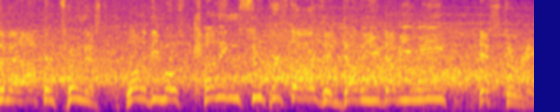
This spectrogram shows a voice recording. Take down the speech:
ultimate opportunist, one of the most cunning superstars in WWE history.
